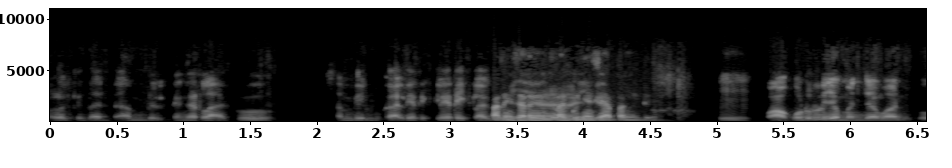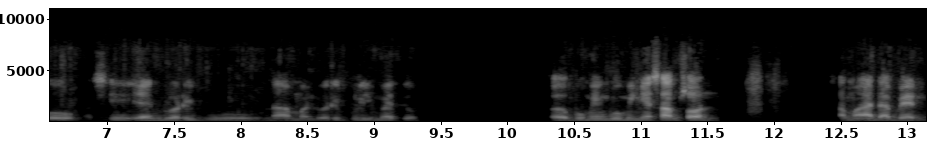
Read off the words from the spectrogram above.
Kalau kita ambil denger lagu sambil buka lirik-lirik lagu. Paling sering lagunya siapa nih? Hmm. Wah, aku dulu zaman zamanku masih yang 2006 2005 itu eh, booming boomingnya Samson sama ada band.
